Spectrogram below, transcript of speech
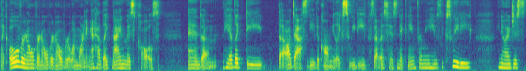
like over and over and over and over one morning. I had like nine missed calls. And um, he had like the the audacity to call me like sweetie because that was his nickname for me. He was like, sweetie, you know, I just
